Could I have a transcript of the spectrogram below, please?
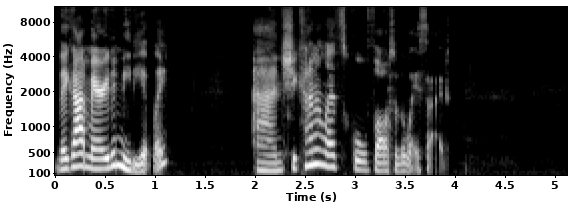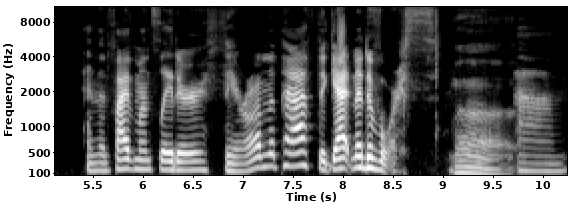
They got married immediately, and she kind of let school fall to the wayside. And then five months later, they're on the path to getting a divorce. Uh, um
